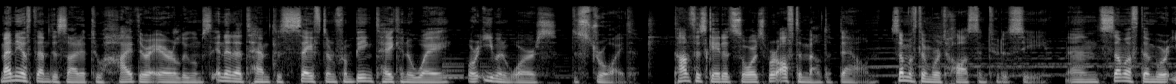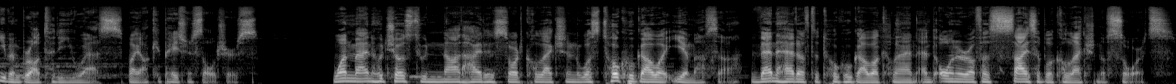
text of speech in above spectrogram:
many of them decided to hide their heirlooms in an attempt to save them from being taken away, or even worse, destroyed. Confiscated swords were often melted down, some of them were tossed into the sea, and some of them were even brought to the US by occupation soldiers. One man who chose to not hide his sword collection was Tokugawa Iemasa, then head of the Tokugawa clan and owner of a sizable collection of swords.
